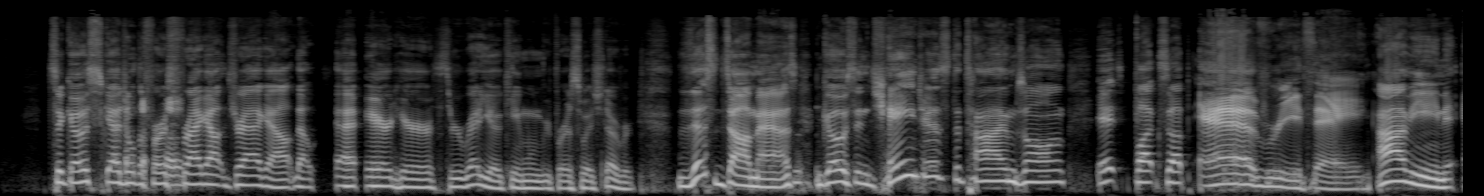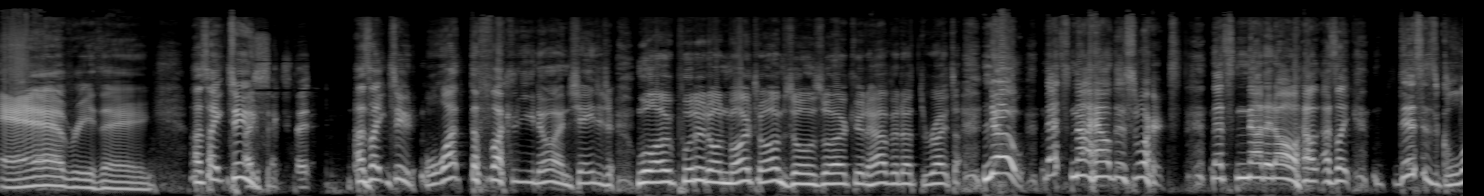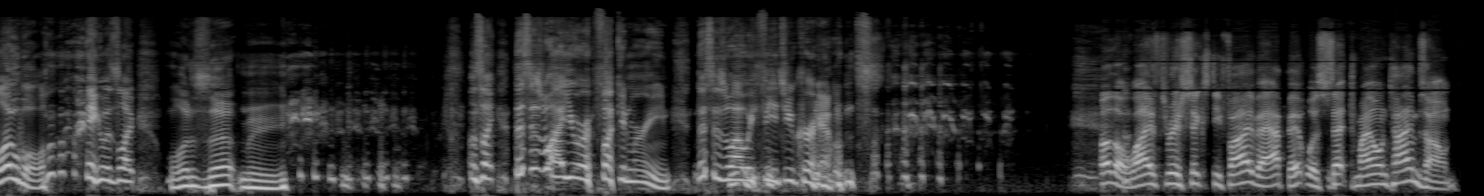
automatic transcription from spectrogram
to go schedule the first frag out drag out that Uh, aired here through Radio King when we first switched over. This dumbass goes and changes the time zone. It fucks up everything. I mean everything. I was like, I dude, it. I was like, dude, what the fuck are you doing? Changing it. Well, I put it on my time zone so I could have it at the right time. No, that's not how this works. That's not at all how I was like, this is global. he was like, what does that mean? I was like, this is why you were a fucking Marine. This is why we feed you crowns. Oh, the Live 365 app, it was set to my own time zone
